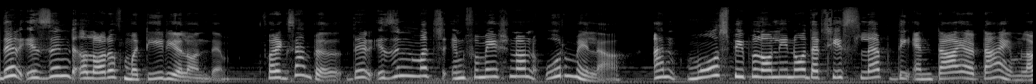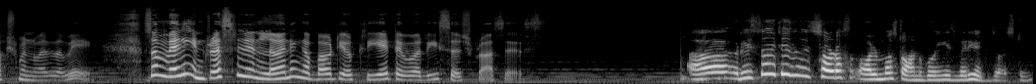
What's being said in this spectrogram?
there isn't a lot of material on them. For example, there isn't much information on Urmila, and most people only know that she slept the entire time Lakshman was away. So, I'm very interested in learning about your creative or research process. Uh, research is sort of almost ongoing, it's very exhausting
